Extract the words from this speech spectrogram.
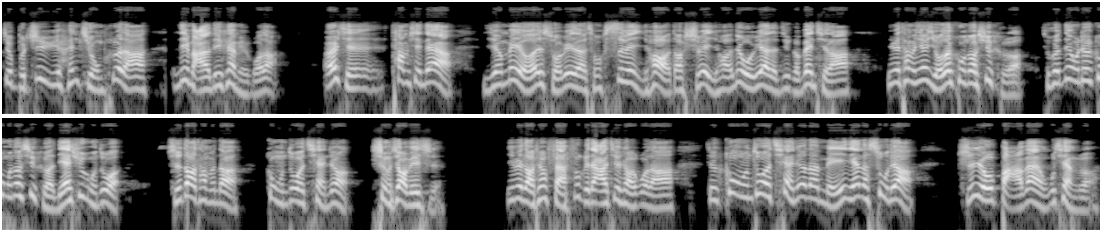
就不至于很窘迫的啊立马离开美国了。而且他们现在啊已经没有了所谓的从四月一号到十月一号六个月的这个问题了啊，因为他们已经有了工作许可，就会利用这个工作许可连续工作，直到他们的工作签证生效为止。因为老陈反复给大家介绍过的啊，这工作签证的每一年的数量只有八万五千个。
